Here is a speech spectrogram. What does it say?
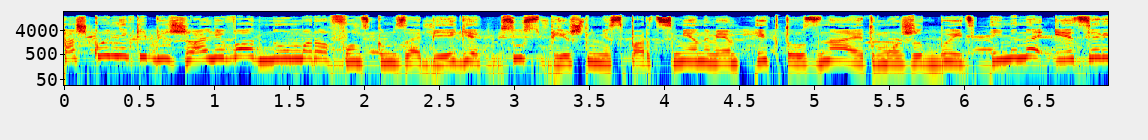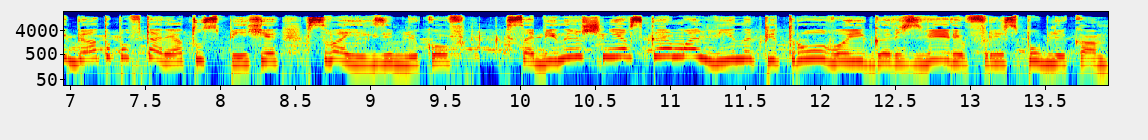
А школьники бежали в одном марафонском забеге с успешными спортсменами. И кто знает, может быть, именно эти ребята повторят успехи своих земляков. Сабина Вишневская, Мальвина Петрова, Игорь Зверев, Республика.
